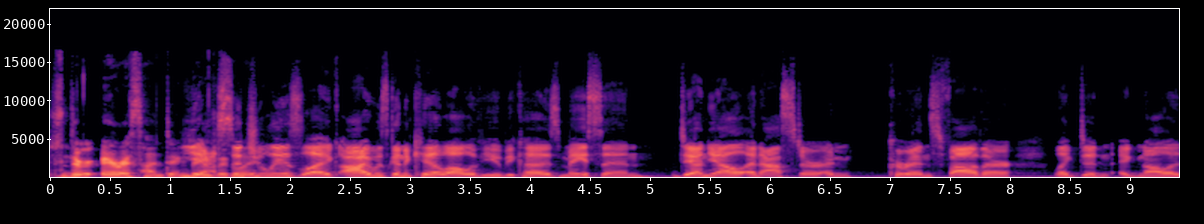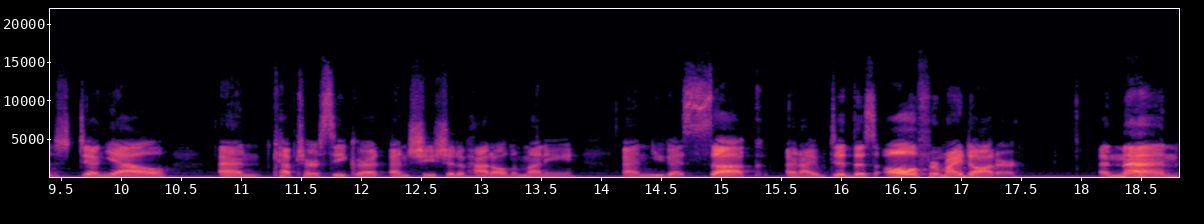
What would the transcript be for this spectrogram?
So they're heiress hunting, yeah. basically. So Julia's like, I was gonna kill all of you because Mason, Danielle, and Aster and Corinne's father like didn't acknowledge Danielle and kept her a secret, and she should have had all the money. And you guys suck. And I did this all for my daughter. And then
